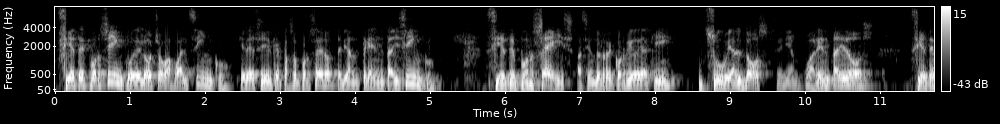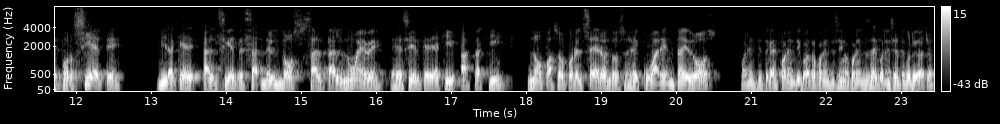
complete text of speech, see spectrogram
7 por 5 del 8 bajó al 5. Quiere decir que pasó por 0, serían 35. 7 por 6, haciendo el recorrido de aquí, sube al 2, serían 42. 7 por 7, mira que al 7 del 2 salta al 9, es decir que de aquí hasta aquí no pasó por el 0, entonces de 42, 43, 44, 45, 46, 47, 48,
